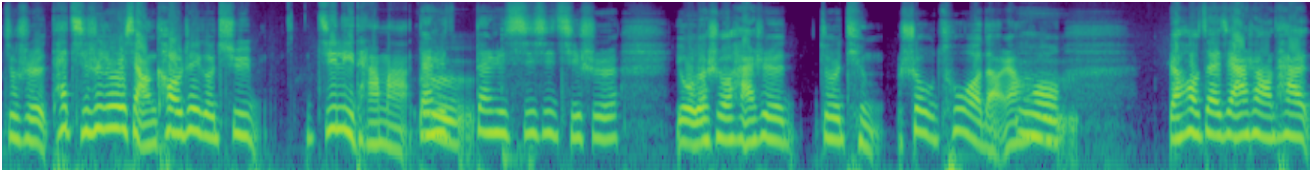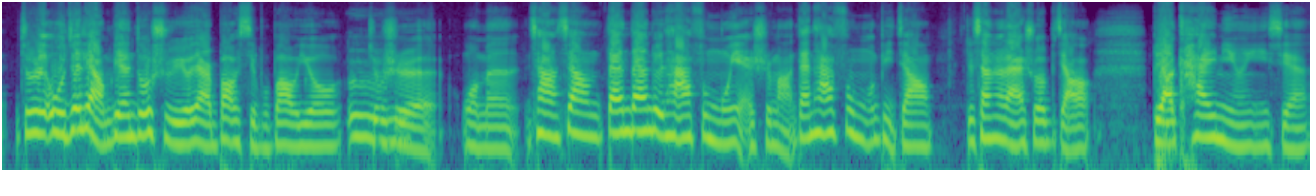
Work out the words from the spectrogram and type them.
就是他其实就是想靠这个去激励他嘛。但是、嗯、但是西西其实有的时候还是就是挺受挫的，然后、嗯、然后再加上他就是我觉得两边都属于有点报喜不报忧，嗯、就是我们像像丹丹对他父母也是嘛，但他父母比较。就相对来说比较比较开明一些，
